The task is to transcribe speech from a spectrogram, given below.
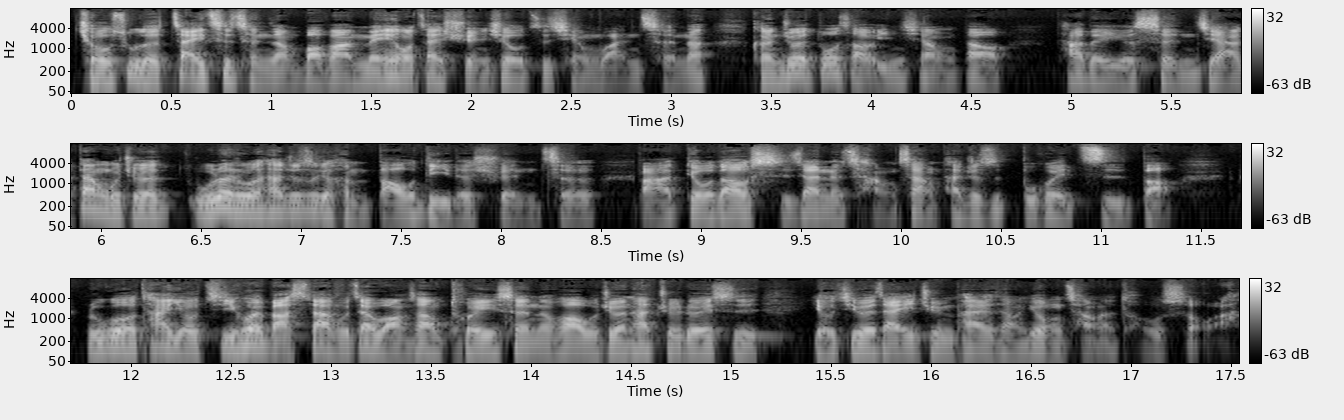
球速的再次成长爆发没有在选秀之前完成，那可能就会多少影响到。他的一个身价。但我觉得无论如何，他就是个很保底的选择，把他丢到实战的场上，他就是不会自爆。如果他有机会把 staff 再往上推升的话，我觉得他绝对是有机会在一军派上用场的投手啦。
